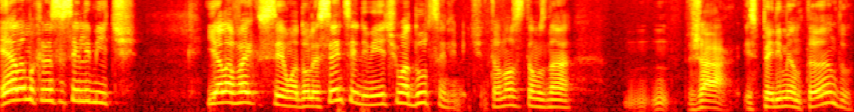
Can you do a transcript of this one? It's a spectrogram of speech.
ela é uma criança sem limite. E ela vai ser um adolescente sem limite e um adulto sem limite. Então nós estamos na, já experimentando,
